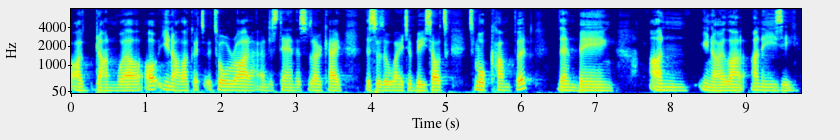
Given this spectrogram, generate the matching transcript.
I've done well. Oh, you know, like it's, it's all right. I understand this is okay. This is a way to be. So it's, it's more comfort than being un, you know, like uneasy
